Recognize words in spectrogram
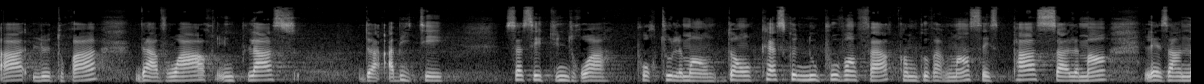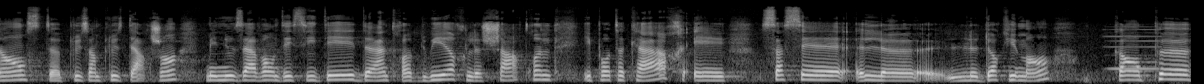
a le droit d'avoir une place d'habiter. Ça, c'est un droit pour tout le monde. Donc, qu'est-ce que nous pouvons faire comme gouvernement? C'est pas seulement les annonces de plus en plus d'argent, mais nous avons décidé d'introduire le charte hypothécaire et ça, c'est le document qu'on peut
